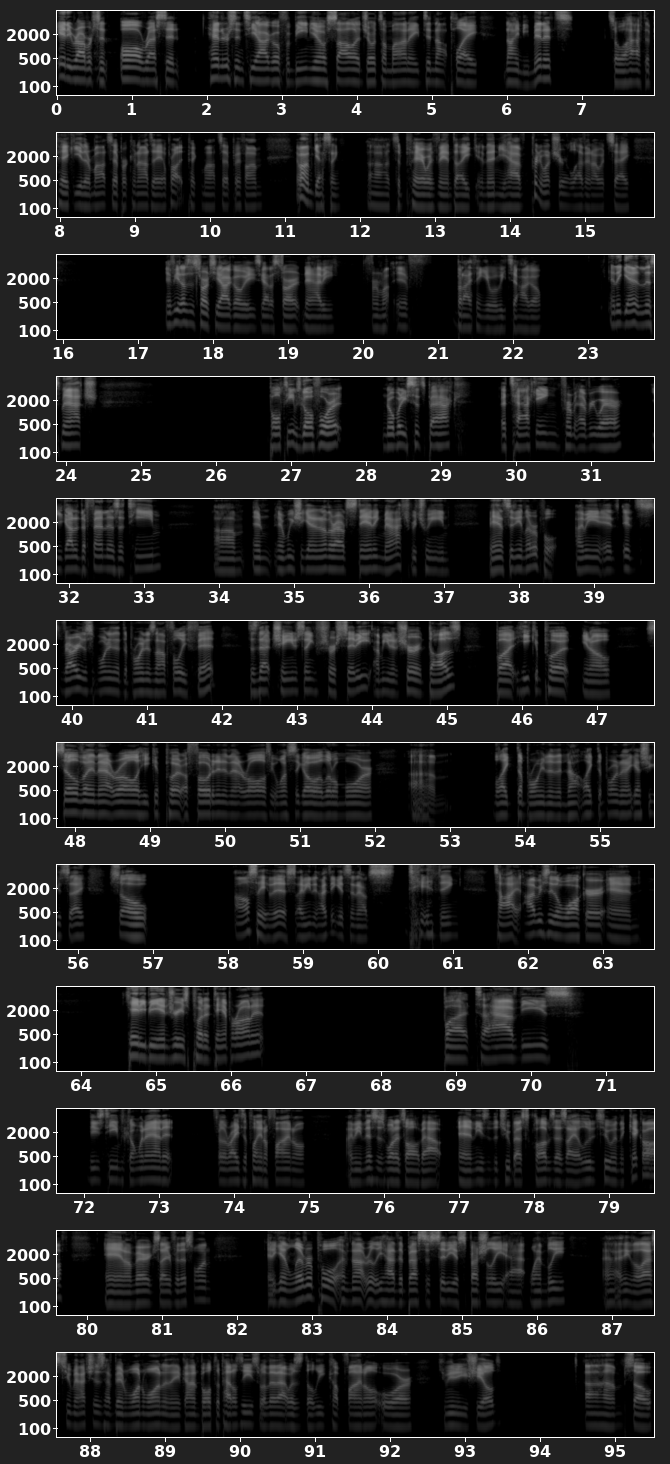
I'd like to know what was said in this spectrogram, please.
Andy Robertson all rested. Henderson, Thiago, Fabinho, Salah, Jota Mane did not play 90 minutes, so we'll have to pick either Matip or Konate. I'll probably pick Matip if I'm if I'm guessing uh, to pair with Van Dijk, and then you have pretty much your 11, I would say. If he doesn't start Thiago, he's got to start Naby. For my, if, but I think it will be Thiago. And again, in this match, both teams go for it. Nobody sits back, attacking from everywhere. You got to defend as a team, um, and and we should get another outstanding match between Man City and Liverpool. I mean, it, it's very disappointing that De Bruyne is not fully fit. Does that change things for City? I mean, it sure it does but he could put, you know, Silva in that role. He could put a Foden in that role if he wants to go a little more um, like De Bruyne than not like De Bruyne, I guess you could say. So I'll say this. I mean, I think it's an outstanding tie. Obviously, the Walker and KDB injuries put a damper on it. But to have these these teams going at it for the right to play in a final, I mean, this is what it's all about. And these are the two best clubs, as I alluded to in the kickoff. And I'm very excited for this one. And again, Liverpool have not really had the best of City, especially at Wembley. Uh, I think the last two matches have been 1 1, and they've gone both to penalties, whether that was the League Cup final or Community Shield. Um, so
